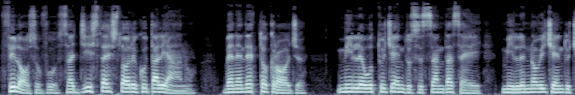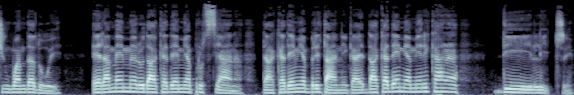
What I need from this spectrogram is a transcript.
Filosofo, saggista e storico italiano, Benedetto Croce, 1866 1952. Era membro dell'Accademia Prussiana, dell'Accademia Britannica e dell'Accademia Americana di Lecce.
